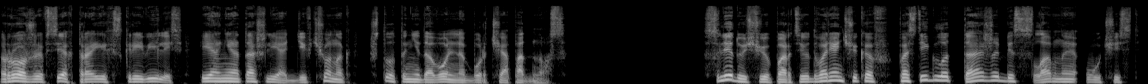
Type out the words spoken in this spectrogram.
рожи всех троих скривились, и они отошли от девчонок, что-то недовольно бурча под нос. Следующую партию дворянчиков постигла та же бесславная участь.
